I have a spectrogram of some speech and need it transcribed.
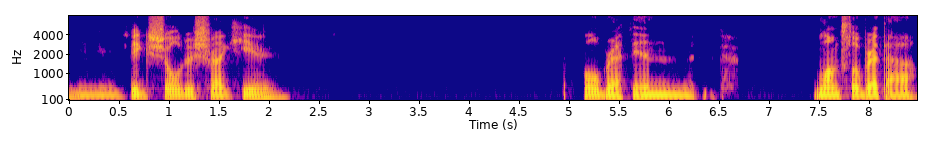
Mm, big shoulder shrug here. Full breath in, long, slow breath out.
